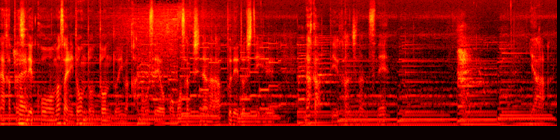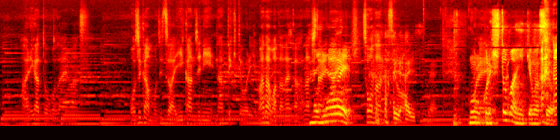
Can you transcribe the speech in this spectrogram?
な形でこう、はい、まさにどんどんどんどん今可能性をこう模索しながらアップデートしている中っていう感じなんですね。いやありがとうございます。お時間も実はいい感じになってきておりまだまだなんか話したりないそうなんですよ。早いですね。もうこれ一晩いけますよ。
